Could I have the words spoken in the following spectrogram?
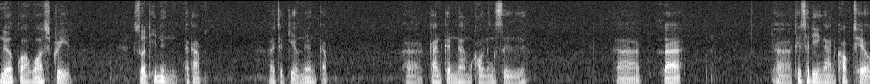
เหนือกว่า Wall Street ส่วนที่หนึ่งนะครับเราจะเกี่ยวเนื่องกับการเกินนำของหนังสือ และทฤษฎีงานค็อกเทล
